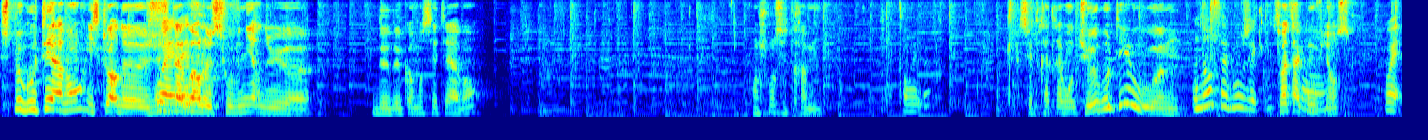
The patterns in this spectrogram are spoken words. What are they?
Je peux goûter avant, histoire de juste Ouais, d'avoir le souvenir du, euh, de, de comment c'était avant. Franchement, c'est très bon. Tant mieux. C'est très très bon. Tu veux goûter ou... euh, Non, c'est bon, j'ai confiance. Toi, t'as confiance Ouais,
